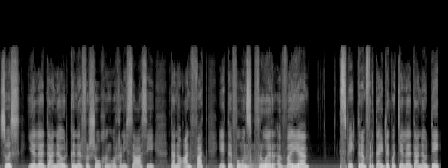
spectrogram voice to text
soos julle dan nou kinderversorging organisasie dan nou aanvat. Jy het vir ons hmm. vroeër 'n wye spektrum verduidelik wat julle dan nou dek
